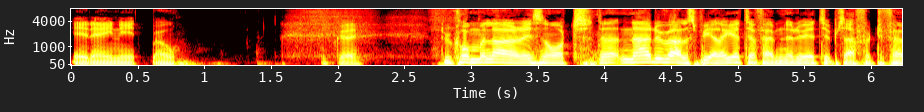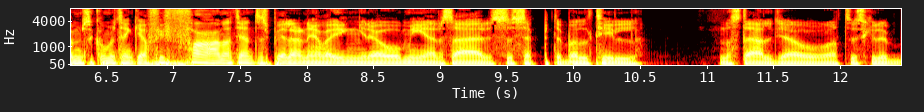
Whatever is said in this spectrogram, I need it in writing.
It ain't it bro. Okej. Du kommer lära dig snart, N- när du väl spelar GTA 5 när du är typ så här 45 så kommer du tänka fy fan att jag inte spelade när jag var yngre och mer så här susceptible till nostalgia och att det skulle,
